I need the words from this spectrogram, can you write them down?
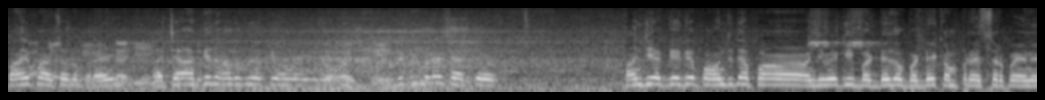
ਪਾਏ 500 ਨੰਬਰ ਹੈ ਅੱਛਾ ਜੀ। ਅੱਛਾ ਅੱਗੇ ਦਿਖਾ ਦਿਓ ਕੋਈ ਅੱਗੇ ਹੋਵੇ। ਦੋ HP ਗੱਡੀ ਬੜਾ ਸੈੱਟ ਹਾਂਜੀ ਅੱਗੇ ਅੱਗੇ ਪਹੁੰਚਦੇ ਆਪਾਂ ਜਿਵੇਂ ਕਿ ਵੱਡੇ ਤੋਂ ਵੱਡੇ ਕੰਪਰੈਸਰ ਪਏ ਨੇ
